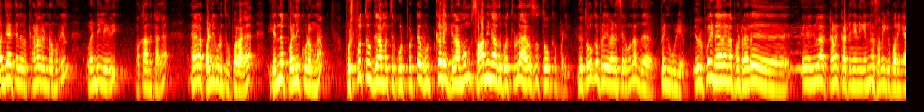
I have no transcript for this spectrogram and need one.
பஞ்சாயத்து தலைவர் கணவர் என்ற முறையில் வண்டியில் ஏறி உக்காந்துட்டாங்க. நேராக பள்ளிக்கூடத்துக்கு போகிறாங்க என்ன பள்ளிக்கூடம்னா புஷ்பத்தூர் கிராமத்திற்கு உட்பட்ட உட்கடை கிராமம் சாமிநாதபுரத்தில் உள்ள அரசு துவக்கப்பள்ளி. இந்த துவக்கப்பள்ளியில் வேலை செய்கிறவங்க தான் அந்த பெண் ஊழியர். இவர் போய் நேராக என்ன பண்ணுறாரு எல்லாம் கணக்கு காட்டுங்க நீங்கள் என்ன சமைக்க போகிறீங்க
